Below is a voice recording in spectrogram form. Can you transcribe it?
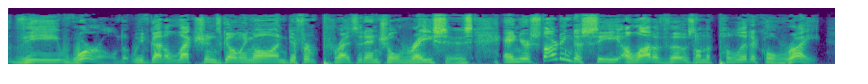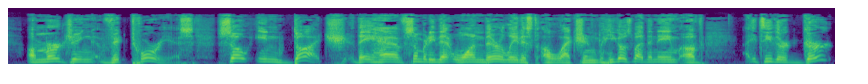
the world, we've got elections going on, different presidential races, and you're starting to see a lot of those on the political right emerging victorious. So in Dutch, they have somebody that won their latest election. He goes by the name of it's either Gert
